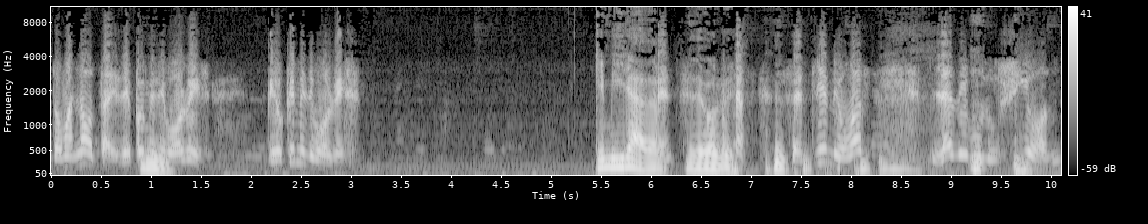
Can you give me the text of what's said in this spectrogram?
tomas nota y después me mm. ¿Pero qué me devolves? ¿Qué mirada me devolves? ¿Se entiende, Omar? La devolución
